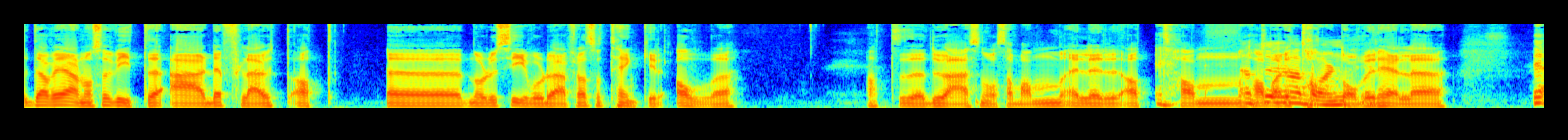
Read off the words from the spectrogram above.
da vil jeg gjerne også vite, er det flaut at uh, når du sier hvor du er fra, så tenker alle at du er Snåsamannen, eller at han At har bare har tatt barn. over hele Ja,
